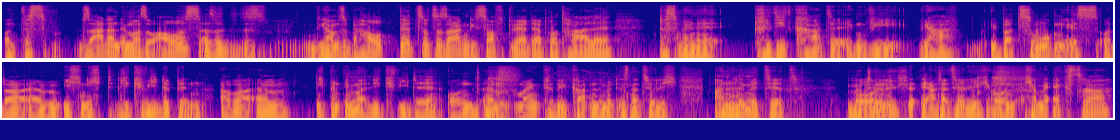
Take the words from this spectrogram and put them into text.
Und das sah dann immer so aus, also das, die haben so behauptet sozusagen, die Software der Portale, dass meine Kreditkarte irgendwie ja überzogen ist oder ähm, ich nicht liquide bin. Aber ähm, ich bin immer liquide und ähm, mein Kreditkartenlimit ist natürlich unlimited. Natürlich. Und, ja, natürlich. Und ich habe mir extra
